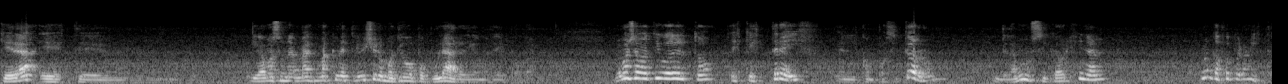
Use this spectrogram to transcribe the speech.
que era, este, digamos, más, más que un estribillo, era un motivo popular, digamos, de. Lo más llamativo de esto es que Strafe, el compositor de la música original, nunca fue peronista.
